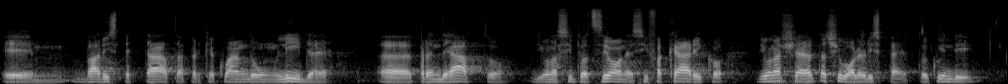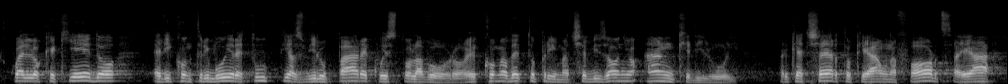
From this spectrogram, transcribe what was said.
e va rispettata, perché quando un leader eh, prende atto di una situazione, si fa carico di una scelta, ci vuole rispetto. E quindi quello che chiedo è di contribuire tutti a sviluppare questo lavoro e come ho detto prima c'è bisogno anche di lui, perché è certo che ha una forza e ha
